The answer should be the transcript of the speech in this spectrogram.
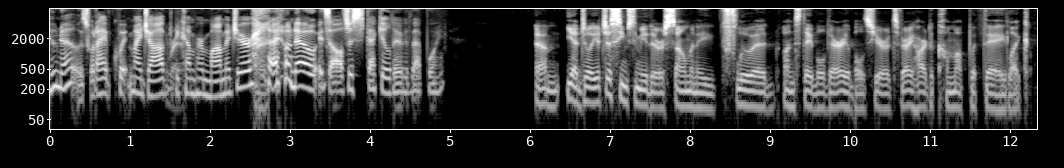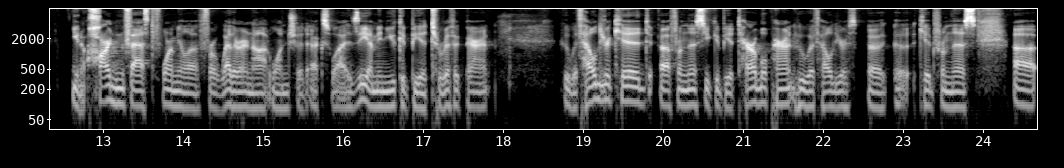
who knows? Would I have quit my job to right. become her momager? Right. I don't know. It's all just speculative at that point. Um, yeah, Julia, it just seems to me there are so many fluid, unstable variables here. It's very hard to come up with a like, you know, hard and fast formula for whether or not one should X, Y, Z. I mean, you could be a terrific parent who withheld your kid uh, from this. You could be a terrible parent who withheld your uh, uh, kid from this. Uh,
